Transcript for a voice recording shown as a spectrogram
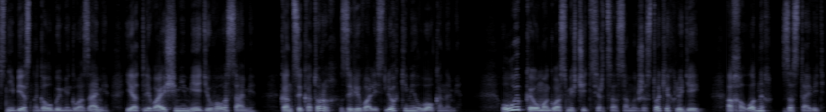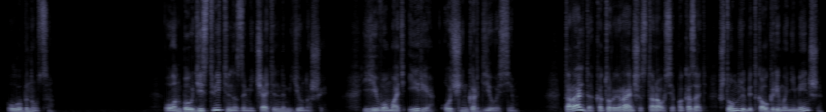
с небесно-голубыми глазами и отливающими медью волосами, концы которых завивались легкими локонами. Улыбка его могла смягчить сердца самых жестоких людей, а холодных заставить улыбнуться. Он был действительно замечательным юношей. Его мать Ирия очень гордилась им. Таральда, который раньше старался показать, что он любит Калгрима не меньше,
